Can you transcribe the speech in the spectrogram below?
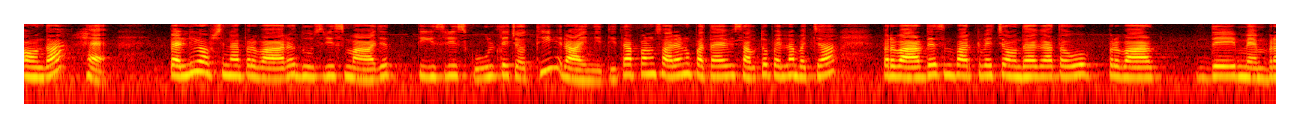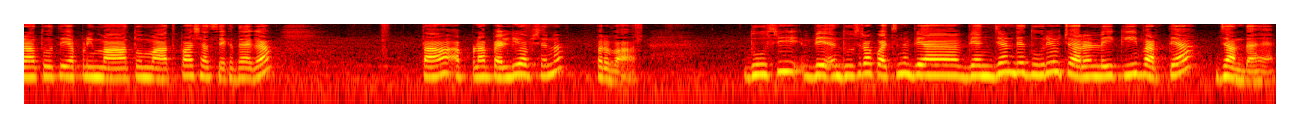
ਆਉਂਦਾ ਹੈ? ਪਹਿਲੀ ਆਪਸ਼ਨ ਹੈ ਪਰਿਵਾਰ, ਦੂਸਰੀ ਸਮਾਜ, ਤੀਸਰੀ ਸਕੂਲ ਤੇ ਚੌਥੀ ਰਾਜਨੀਤੀ। ਤਾਂ ਆਪਾਂ ਨੂੰ ਸਾਰਿਆਂ ਨੂੰ ਪਤਾ ਹੈ ਵੀ ਸਭ ਤੋਂ ਪਹਿਲਾਂ ਬੱਚਾ ਪਰਿਵਾਰ ਦੇ ਸੰਪਰਕ ਵਿੱਚ ਆਉਂਦਾ ਹੈਗਾ ਤਾਂ ਉਹ ਪਰਿਵਾਰ ਦੇ ਮੈਂਬਰਾਂ ਤੋਂ ਤੇ ਆਪਣੀ ਮਾਂ ਤੋਂ ਮਾਤ ਭਾਸ਼ਾ ਸਿੱਖਦਾ ਹੈਗਾ, ਤਾਂ ਆਪਣਾ ਪਹਿਲੀ ਆਪਸ਼ਨ ਪਰਿਵਾਰ। ਦੂਸਰੀ ਵਿ- ਦੂਸਰਾ ਕੁਐਸਚਨ ਵਿਅੰਜਨ ਦੇ ਦੂਰੇ ਉਚਾਰਨ ਲਈ ਕੀ ਵਰਤਿਆ ਜਾਂਦਾ ਹੈ?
